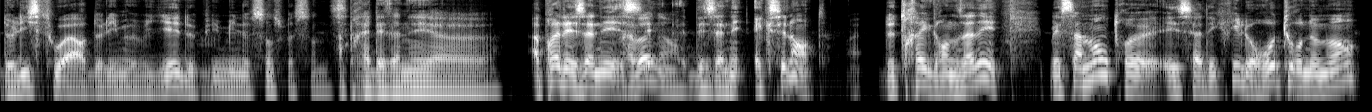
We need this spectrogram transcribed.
de l'histoire de l'immobilier depuis 1966. Après des années... Après des années, hein. des années excellentes, de très grandes années. Mais ça montre et ça décrit le retournement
